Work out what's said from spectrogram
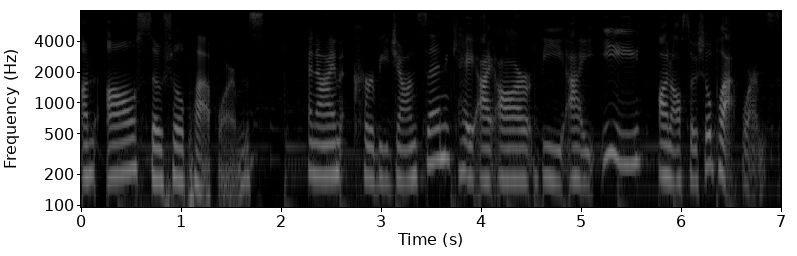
on all social platforms. And I'm Kirbie Johnson, K I R B I E, on all social platforms.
